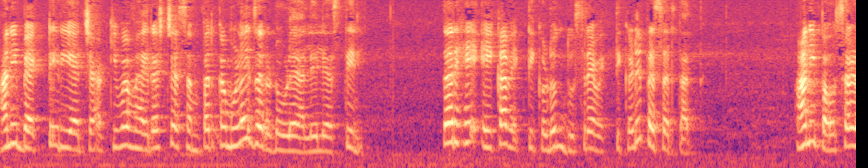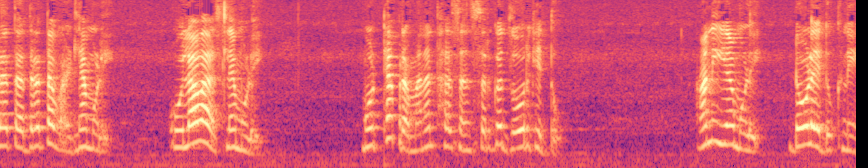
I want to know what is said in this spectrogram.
आणि बॅक्टेरियाच्या किंवा व्हायरसच्या संपर्कामुळे जर डोळे आलेले असतील तर हे एका व्यक्तीकडून दुसऱ्या व्यक्तीकडे पसरतात. आणि पावसाळ्यात आर्द्रता वाढल्यामुळे ओलावा असल्यामुळे मोठ्या प्रमाणात हा संसर्ग जोर घेतो. आणि यामुळे डोळे दुखणे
